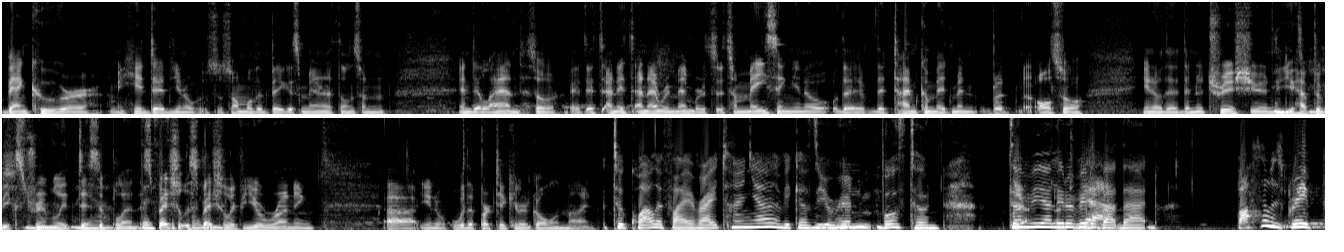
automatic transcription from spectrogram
Vancouver. I mean, he did you know some of the biggest marathons and. in the land. So it, it and it and I remember it's it's amazing, you know, the the time commitment, but also, you know, the the nutrition. The you have to be nutrition, extremely yeah, disciplined, especially especially if you're running, uh, you know, with a particular goal in mind. To qualify, right, Tanya? Because you're in Boston. Tell Yeah, me a little bit Yeah. about that. Boston was great,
